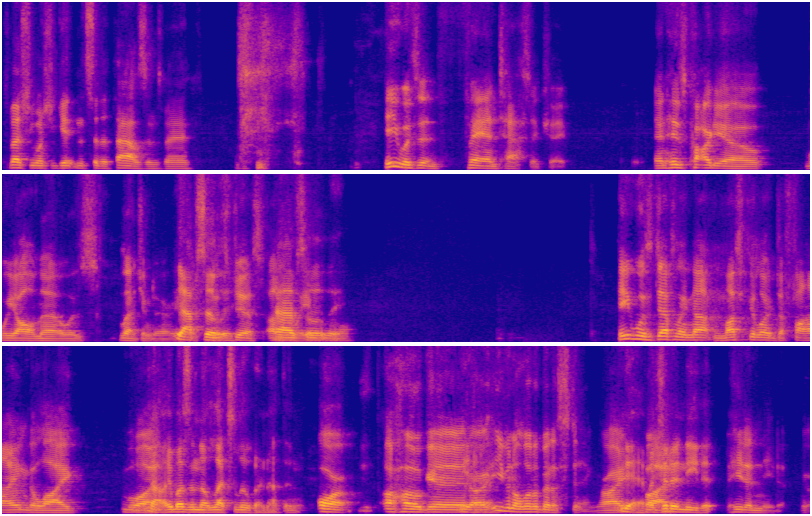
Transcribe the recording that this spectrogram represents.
Especially once you get into the thousands, man. he was in fantastic shape, and his cardio, we all know, was legendary. Yeah, It was absolutely. just Absolutely. He was definitely not muscular defined like what No, he wasn't no Lex Luger or nothing. or a Hogan or even a little bit of Sting, right? Yeah, but, you didn't need it. he didn't need it, right?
